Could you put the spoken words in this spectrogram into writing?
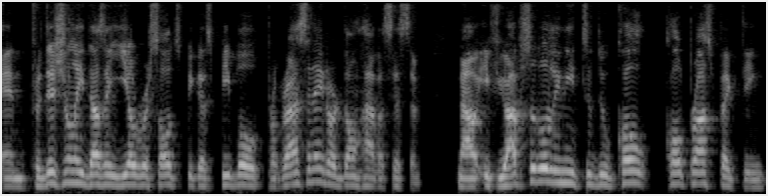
and traditionally doesn't yield results because people procrastinate or don't have a system now if you absolutely need to do cold cold prospecting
